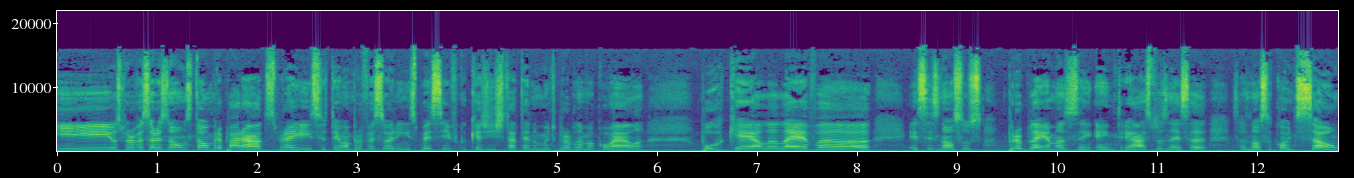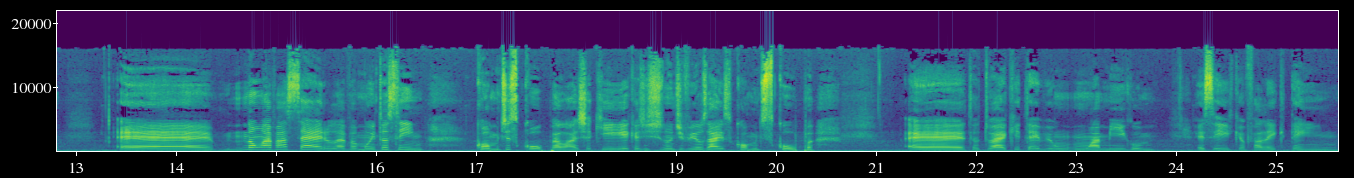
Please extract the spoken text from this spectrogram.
E os professores não estão preparados para isso. Tem uma professora em específico que a gente está tendo muito problema com ela, porque ela leva esses nossos problemas, entre aspas, né, essa, essa nossa condição, é, não leva a sério, leva muito assim como desculpa. Ela acha que, que a gente não devia usar isso como desculpa. É, tanto é que teve um, um, amigo, esse que eu falei que tem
